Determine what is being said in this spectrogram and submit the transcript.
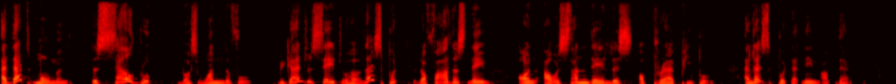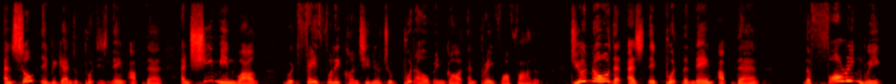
At that moment, the cell group was wonderful began to say to her, Let's put the father's name on our Sunday list of prayer people. And let's put that name up there. And so they began to put his name up there. And she, meanwhile, would faithfully continue to put hope in God and pray for father. Do you know that as they put the name up there, the following week,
